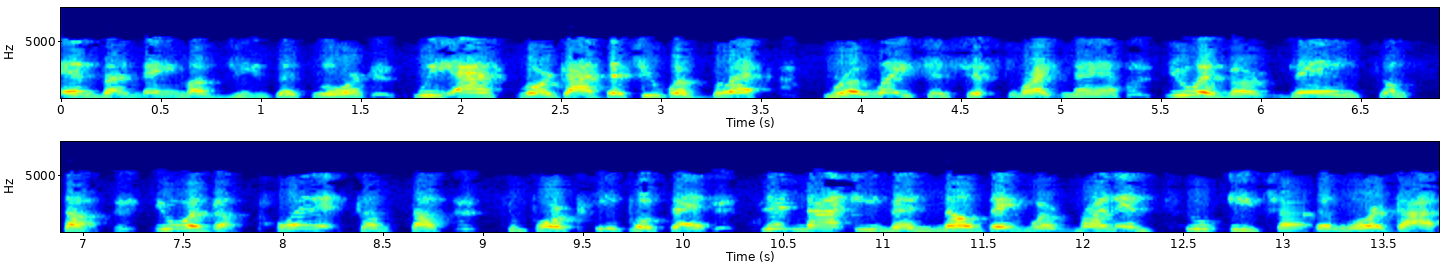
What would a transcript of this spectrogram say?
in the name of Jesus, Lord. We ask, Lord God, that you would bless relationships right now. You have ordained some stuff. You have pointed some stuff for people that did not even know they were running to each other, Lord God.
